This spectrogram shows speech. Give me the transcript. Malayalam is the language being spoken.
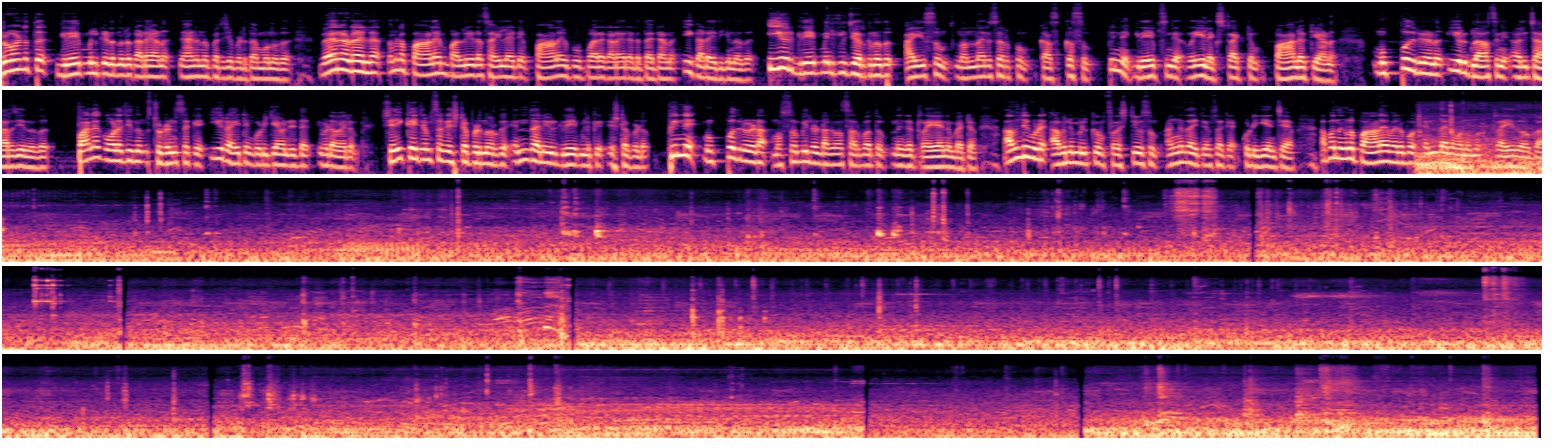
ട്രിവാണ്ടത്ത് ഗ്രേപ്പ് മിൽക്ക് ഇടുന്നൊരു കടയാണ് ഞാനിന്ന് പരിചയപ്പെടുത്താൻ പോകുന്നത്. വേറെ എവിടെയല്ല നമ്മുടെ പാളയം പള്ളിയുടെ സൈഡിലായിട്ട് പാളയം പൂപ്പാര കടയുടെ അടുത്തായിട്ടാണ് ഈ കട ഇരിക്കുന്നത്. ഈ ഒരു ഗ്രേപ്പ് മിൽക്കിൽ ചേർക്കുന്നത് ഐസും നന്നാരി സെർപ്പും കസ്കസും പിന്നെ ഗ്രേപ്സിന്റെ റിയൽ എക്സ്ട്രാക്റ്റും പാലൊക്കെയാണ്. മുപ്പത് രൂപയാണ് ഈ ഒരു ഗ്ലാസ്സിന് അവർ ചാർജ് ചെയ്യുന്നത്. പല കോളേജിൽ നിന്നും സ്റ്റുഡൻസൊക്കെ ഈ ഒരു ഐറ്റം കുടിക്കാൻ വേണ്ടിയിട്ട് ഇവിടെ വരും. ഷെയ്ക്ക് ഐറ്റംസ് ഒക്കെ ഇഷ്ടപ്പെടുന്നവർക്ക് എന്തായാലും ഒരു ഗ്രേപ്പ് മിൽക്ക് ഇഷ്ടപ്പെടും. പിന്നെ മുപ്പത് രൂപയുടെ മൊസംബിയിൽ ഉണ്ടാക്കുന്ന സർബത്തും നിങ്ങൾക്ക് ട്രൈ ചെയ്യാനും പറ്റും. അതിന്റെ കൂടെ അവലും മിൽക്കും ഫ്രഷ് ജ്യൂസും അങ്ങനത്തെ ഐറ്റംസ് ഒക്കെ കുടിക്കുകയും ചെയ്യാം. അപ്പോൾ നിങ്ങൾ പാളയം വരുമ്പോൾ എന്തായാലും വന്നൊന്ന് ട്രൈ ചെയ്ത് നോക്കുക.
